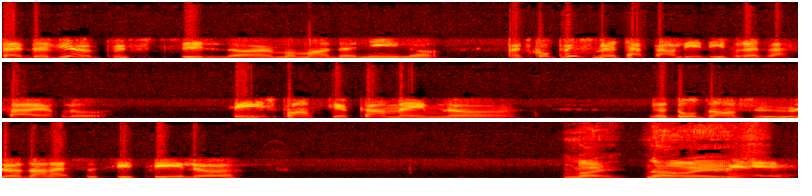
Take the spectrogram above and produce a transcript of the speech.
ça, devient un peu futile, là, à un moment donné, là. Est-ce qu'on peut se mettre à parler des vraies affaires, là? Tu sais, je pense qu'il y a quand même, là, il y a d'autres enjeux, là, dans la société, là. Ouais. Non, oui. Mais,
